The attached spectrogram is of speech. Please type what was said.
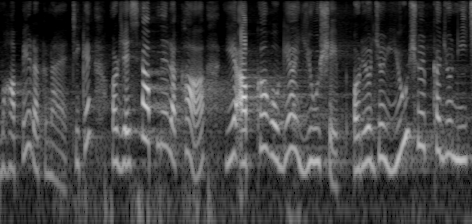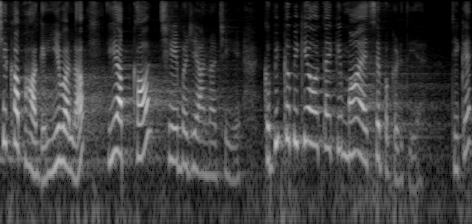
वहाँ पे रखना है, ठीक है? और जैसे आपने रखा, ये आपका हो गया यू शेप और ये जो यू शेप का जो नीचे का भाग है, ये वाला, ये आपका छः बजे आना चाहिए। कभी कभी क्या होता है कि माँ ऐसे पकड़ती है। ठीक है?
